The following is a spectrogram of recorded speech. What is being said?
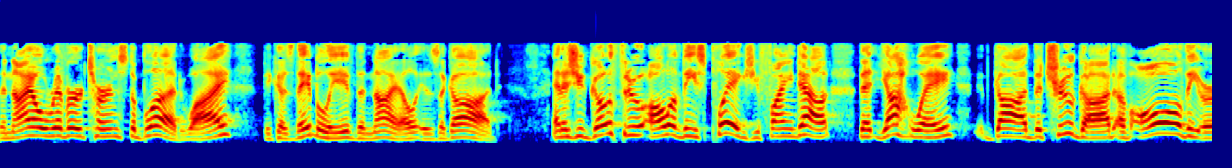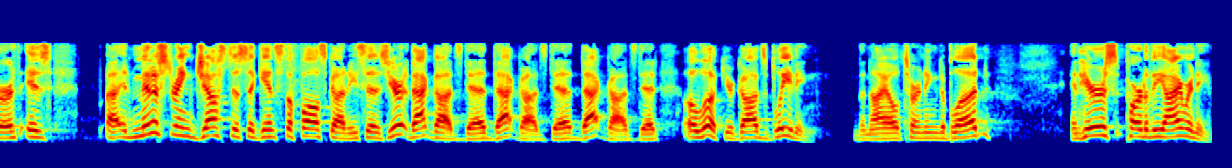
The Nile River turns to blood. Why? Because they believe the Nile is a god. And as you go through all of these plagues, you find out that Yahweh, God, the true God of all the earth, is uh, administering justice against the false God. And he says, that God's dead, that God's dead, that God's dead. Oh, look, your God's bleeding. The Nile turning to blood. And here's part of the irony.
